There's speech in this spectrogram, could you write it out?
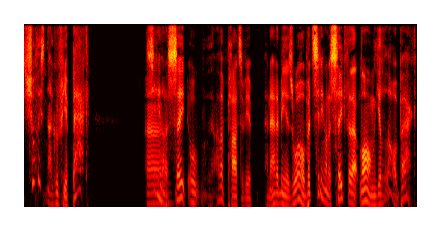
Surely it's no good for your back. Sitting on Um, a seat, or other parts of your anatomy as well, but sitting on a seat for that long, your lower back.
